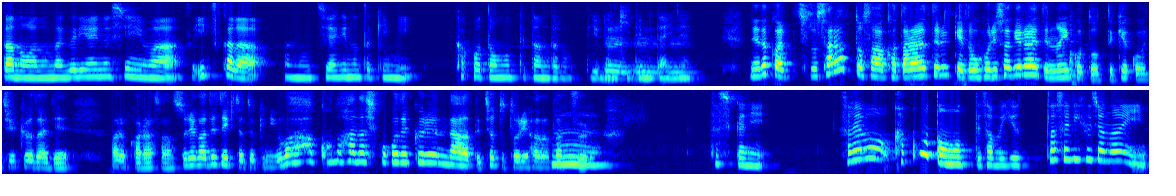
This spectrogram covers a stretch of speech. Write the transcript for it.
タのあの殴り合いのシーンは、いつからあの打ち上げの時に書こうと思ってたんだろうっていうのを聞いてみたいね。ね、だからちょっとさらっとさ、語られてるけど、掘り下げられてないことって結構宇宙兄弟であるからさ、それが出てきた時に、うわー、この話ここで来るんだってちょっと鳥肌立つ。うん確かに。それも書こうと思って多分言ったセリフじゃない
